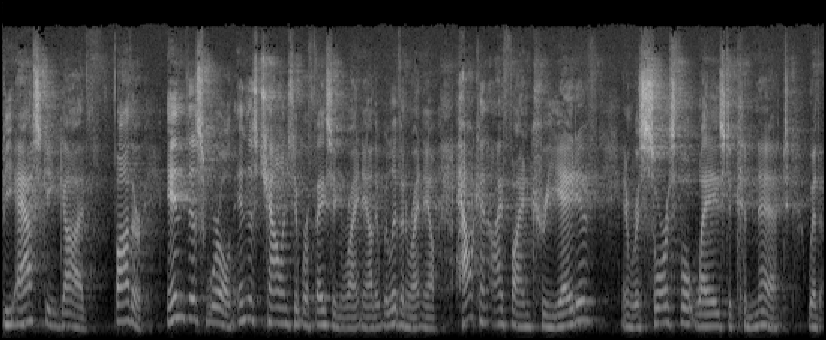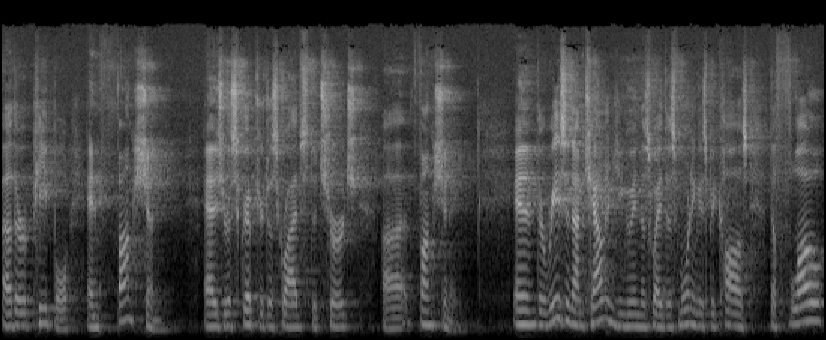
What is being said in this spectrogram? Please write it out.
Be asking God, Father, in this world, in this challenge that we're facing right now, that we live in right now, how can I find creative and resourceful ways to connect with other people and function as your scripture describes the church uh, functioning? And the reason I'm challenging you in this way this morning is because the flow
